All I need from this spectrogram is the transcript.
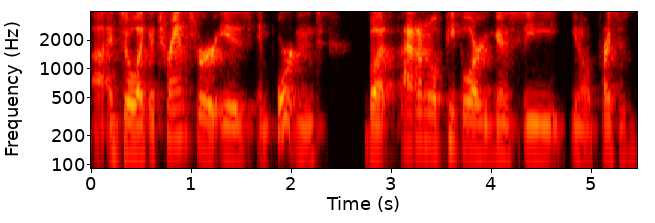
Uh, and so like a transfer is important, but I don't know if people are going to see, you know, prices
